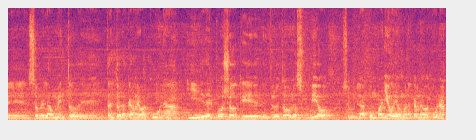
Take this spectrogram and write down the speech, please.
eh, sobre el aumento de tanto de la carne vacuna y del pollo que dentro de todo lo subió, la acompañó digamos a la carne vacuna,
